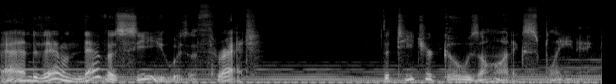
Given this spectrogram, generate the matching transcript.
and they'll never see you as a threat. The teacher goes on explaining.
